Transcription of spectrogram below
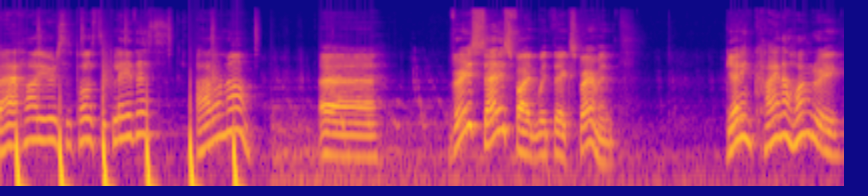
That how you're supposed to play this? I don't know. Uh, very satisfied with the experiment. Getting kinda hungry.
